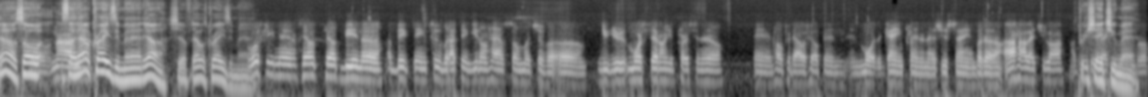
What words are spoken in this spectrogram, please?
Yeah, so So, nah, so that was crazy, man. Yeah, shift. That was crazy, man. We'll see, man. Health, health being a, a big thing too, but I think you don't have so much of a. Um, you, you're more set on your personnel, and hopefully that will help in, in more of the game planning, as you're saying. But uh, I'll holler at you, Law. I'll Appreciate you, man. bro.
